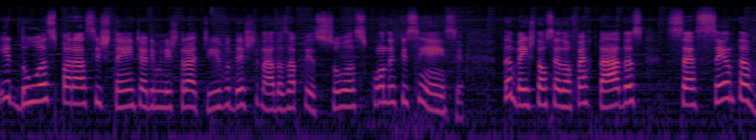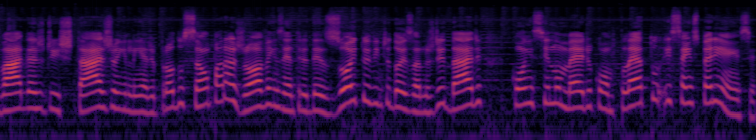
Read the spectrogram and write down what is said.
e duas para assistente administrativo destinadas a pessoas com deficiência. Também estão sendo ofertadas 60 vagas de estágio em linha de produção para jovens entre 18 e 22 anos de idade com ensino médio completo e sem experiência.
